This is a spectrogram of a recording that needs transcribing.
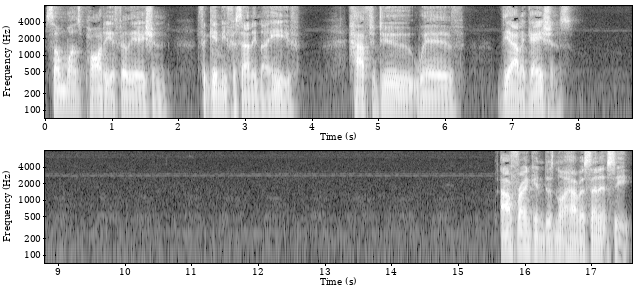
someone's party affiliation, forgive me for sounding naive, have to do with the allegations? Al Franken does not have a Senate seat.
